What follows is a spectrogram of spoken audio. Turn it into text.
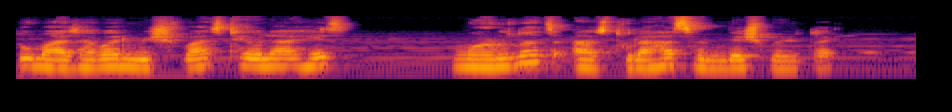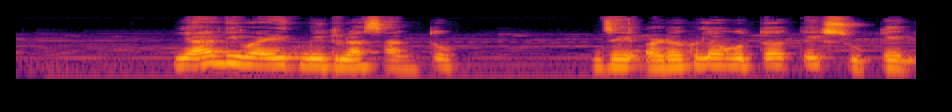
तू माझ्यावर विश्वास ठेवला आहेस म्हणूनच आज तुला हा संदेश मिळतोय. या दिवाळीत मी तुला सांगतो जे अडकलं होतं ते सुटेल.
